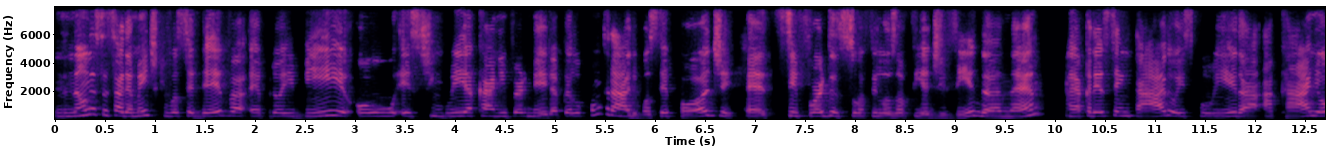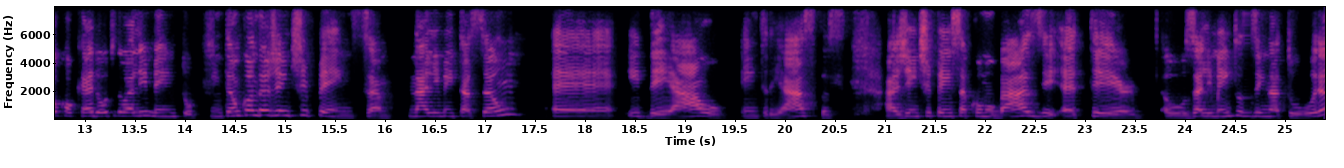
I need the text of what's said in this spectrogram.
Não necessariamente que você deva é, proibir ou extinguir a carne vermelha, pelo contrário, você pode, é, se for da sua filosofia de vida, né? Acrescentar ou excluir a, a, carne ou qualquer outro alimento. Então, quando a gente pensa na alimentação é, ideal, entre aspas, a gente pensa como base é ter os alimentos em natura,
